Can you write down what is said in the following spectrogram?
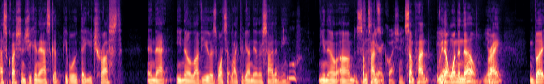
best questions you can ask of people that you trust and that you know love you is, "What's it like to be on the other side of me?" You know, um, sometimes scary question. Sometimes we don't want to know, Yeah. right? But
